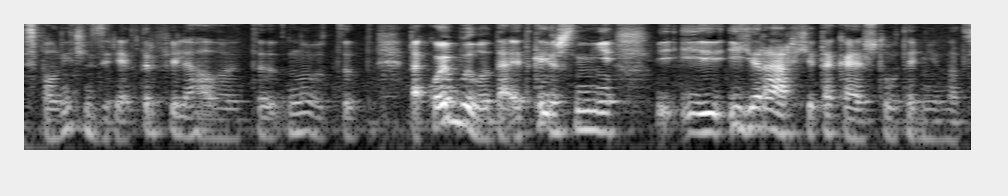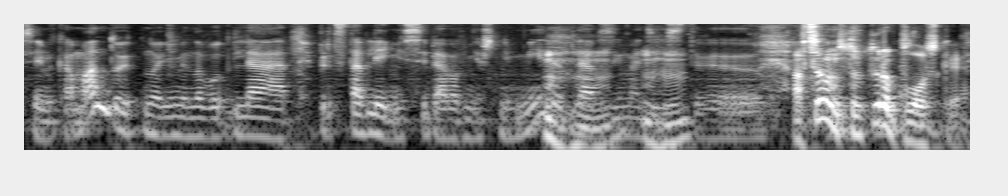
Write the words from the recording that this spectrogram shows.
исполнительный директор филиала. Это, ну, это- такое было, да. Это, конечно, не и- и- иерархия такая, что вот они над всеми командуют, но именно вот для представления себя во внешнем мире, для Мгм, взаимодействия А в целом структура плоская.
